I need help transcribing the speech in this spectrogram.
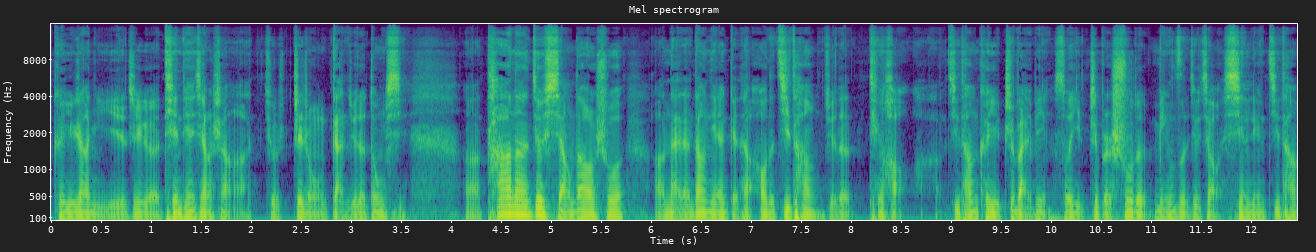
可以让你这个天天向上啊，就是这种感觉的东西。啊，他呢就想到说啊，奶奶当年给他熬的鸡汤，觉得挺好啊。鸡汤可以治百病，所以这本书的名字就叫《心灵鸡汤》。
